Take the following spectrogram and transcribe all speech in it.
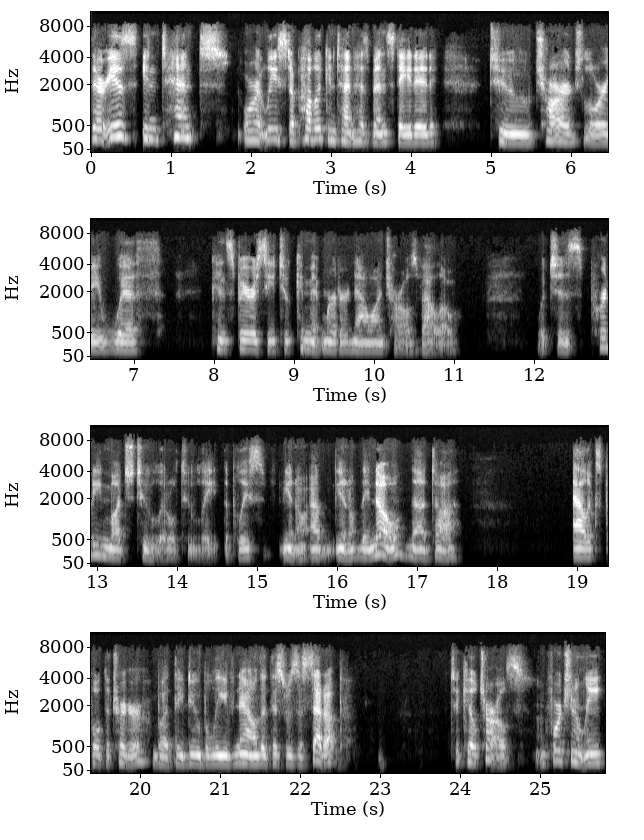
There is intent, or at least a public intent has been stated to charge Lori with conspiracy to commit murder now on Charles Vallow which is pretty much too little, too late. The police, you know, you know, they know that uh, Alex pulled the trigger, but they do believe now that this was a setup to kill Charles. Unfortunately,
